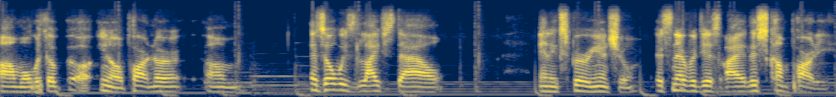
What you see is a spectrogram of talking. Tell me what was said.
um, or with a uh, you know partner, um, it's always lifestyle and experiential. It's never just I right, this come party.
